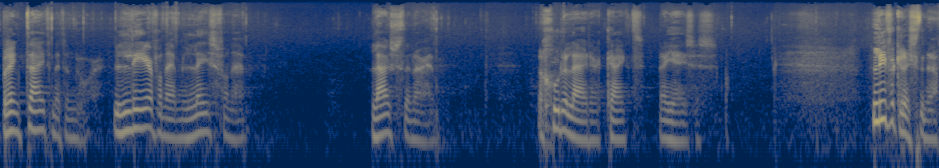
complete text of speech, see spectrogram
Breng tijd met hem door. Leer van hem. Lees van hem. Luister naar hem. Een goede leider kijkt naar Jezus. Lieve christenen,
